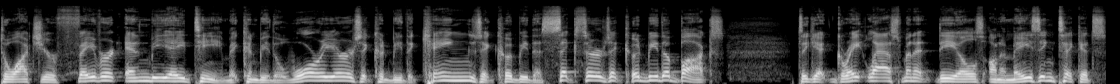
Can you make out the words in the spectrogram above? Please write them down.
to watch your favorite NBA team, it can be the Warriors, it could be the Kings, it could be the Sixers, it could be the Bucks. To get great last minute deals on amazing tickets,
